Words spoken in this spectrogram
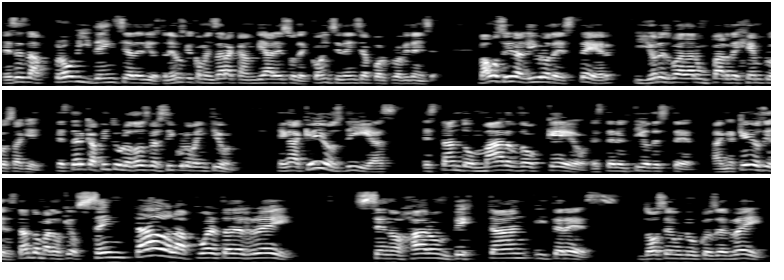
Esa es la providencia de Dios. Tenemos que comenzar a cambiar eso de coincidencia por providencia. Vamos a ir al libro de Esther y yo les voy a dar un par de ejemplos aquí. Esther capítulo 2 versículo 21. En aquellos días estando Mardoqueo, este era el tío de Esther, en aquellos días, estando Mardoqueo sentado a la puerta del rey, se enojaron Victán y Teres, dos eunucos del rey,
